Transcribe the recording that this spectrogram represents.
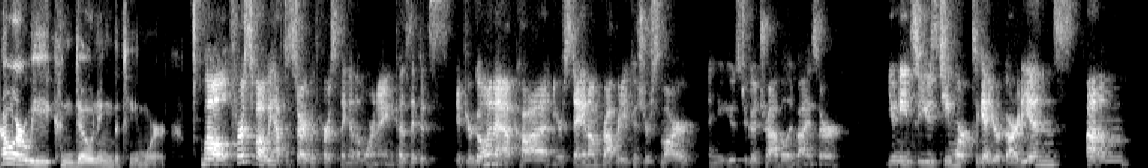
How are we condoning the teamwork? Well, first of all, we have to start with first thing in the morning because if it's if you're going to Epcot and you're staying on property because you're smart and you used a good travel advisor, you need to use teamwork to get your guardians um,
